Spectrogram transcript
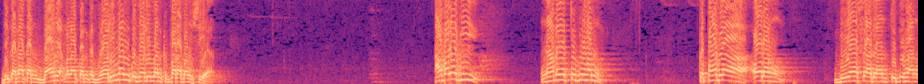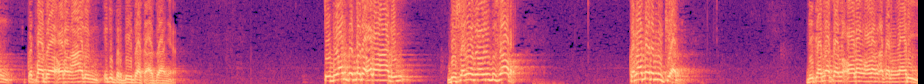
Dikarenakan banyak melakukan kezaliman-kezaliman kepada manusia. Apalagi namanya tuduhan kepada orang biasa dan tuduhan kepada orang alim itu berbeda keadaannya. Tuduhan kepada orang alim dosanya lebih besar. Kenapa demikian? Dikarenakan orang-orang akan lari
